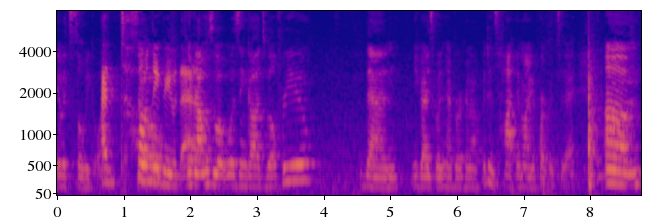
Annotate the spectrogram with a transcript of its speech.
it would still be going. I totally agree with that. If that was what was in God's will for you, then you guys wouldn't have broken up. It is hot in my apartment today. Um,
